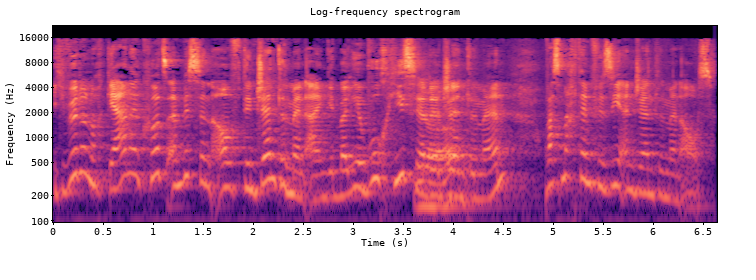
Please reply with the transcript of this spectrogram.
Ich würde noch gerne kurz ein bisschen auf den Gentleman eingehen, weil Ihr Buch hieß ja, ja. Der Gentleman. Was macht denn für Sie ein Gentleman aus?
